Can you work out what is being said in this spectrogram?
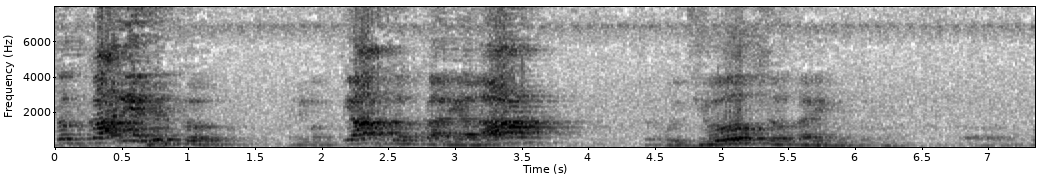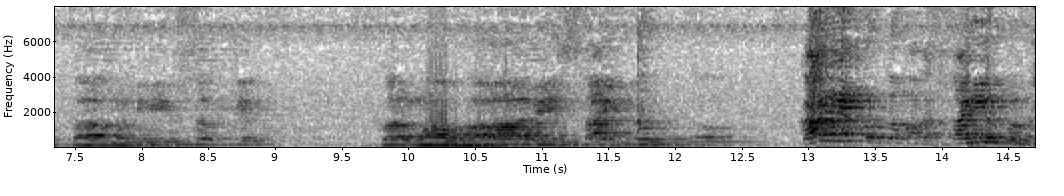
सत्कार्य घेतलं आणि मग त्या सत्कार्याला सर्व जग सहकार्य करतं तुका म्हणी सत्य कर्म साहित्य. कार्य करत मला सहाय्य करत.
